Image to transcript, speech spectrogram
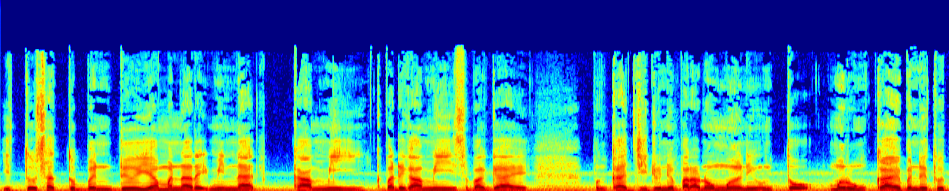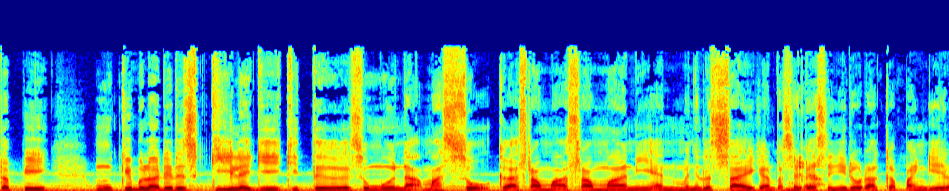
itu satu benda yang menarik minat kami kepada kami sebagai pengkaji dunia paranormal ni untuk merungkai benda tu. Tapi mungkin belum ada rezeki lagi kita semua nak masuk ke asrama-asrama ni and menyelesaikan. Pasal Ya. biasanya dia orang akan panggil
